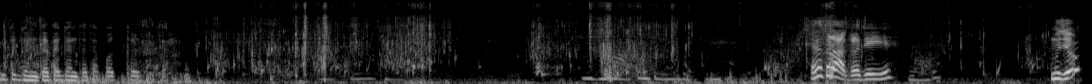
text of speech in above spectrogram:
એ તો ગંતા હતા પગ કરતી હતા હે થોડા આગળ જઈએ. હું જાઉં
